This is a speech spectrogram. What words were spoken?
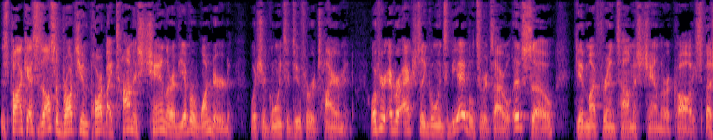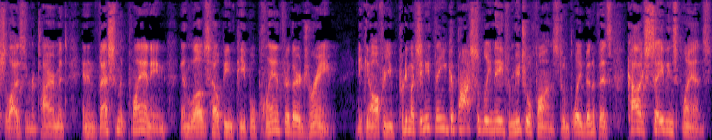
This podcast is also brought to you in part by Thomas Chandler. Have you ever wondered what you're going to do for retirement? Or if you're ever actually going to be able to retire? Well, if so, give my friend Thomas Chandler a call. He specializes in retirement and investment planning and loves helping people plan for their dream. And he can offer you pretty much anything you could possibly need from mutual funds to employee benefits, college savings plans,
